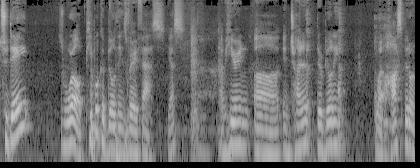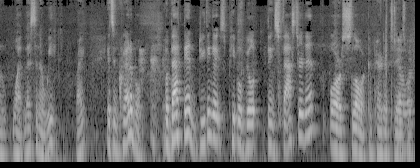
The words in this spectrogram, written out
today's world, people could build things very fast. Yes. I'm hearing uh, in China they're building what a hospital in what less than a week, right? It's incredible. But back then, do you think it's people built things faster then or slower compared to today's world?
